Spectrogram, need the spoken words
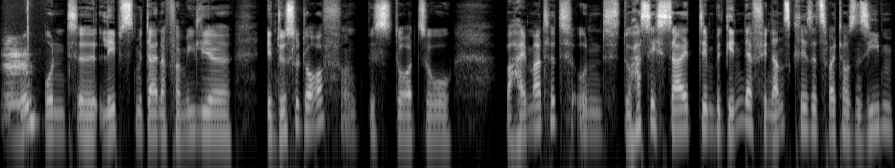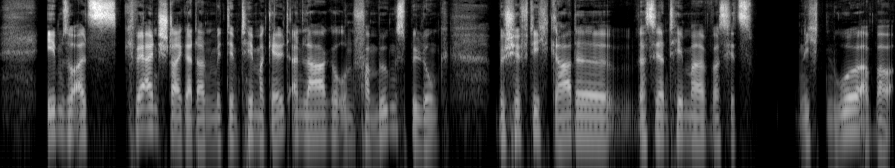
mhm. und äh, lebst mit deiner Familie in Düsseldorf und bist dort so beheimatet und du hast dich seit dem Beginn der Finanzkrise 2007 ebenso als Quereinsteiger dann mit dem Thema Geldanlage und Vermögensbildung beschäftigt. Gerade das ist ja ein Thema, was jetzt nicht nur, aber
